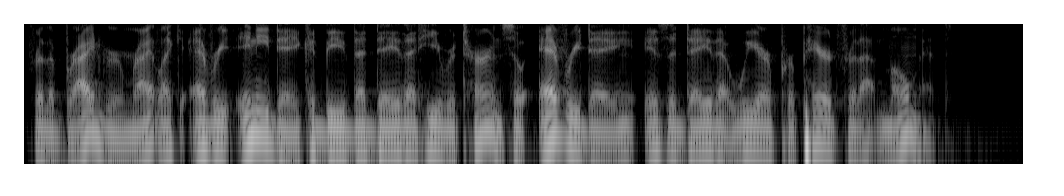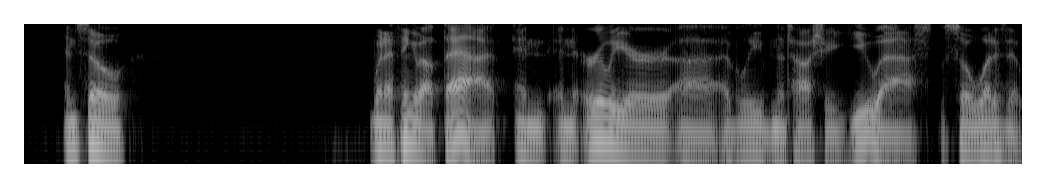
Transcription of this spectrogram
for the bridegroom, right? Like every any day could be the day that he returns. So every day is a day that we are prepared for that moment. And so when I think about that, and and earlier, uh, I believe Natasha, you asked, so what does it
